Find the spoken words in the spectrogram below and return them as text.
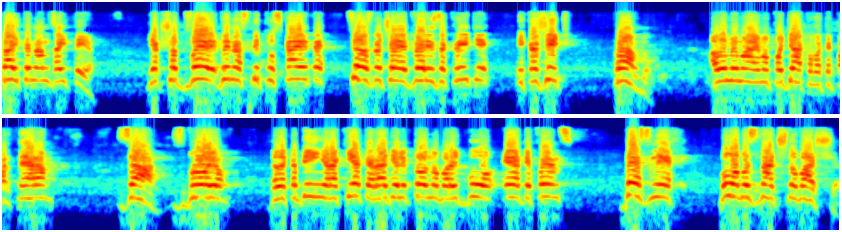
дайте нам зайти. Якщо двері, ви нас не пускаєте, це означає двері закриті і кажіть правду. Але ми маємо подякувати партнерам за зброю, далекобійні ракети, радіоелектронну боротьбу, Defense. Без них було б значно важче.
